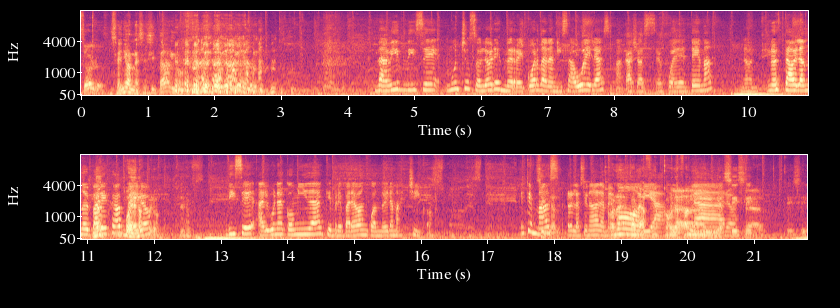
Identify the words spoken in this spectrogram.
Solos. Señor, ¿necesita algo? David dice, muchos olores me recuerdan a mis abuelas. Acá ya se fue de tema. No, no está hablando de pareja, No, bueno, pero, pero, pero dice alguna comida que preparaban cuando era más chico. Este es Sí, más claro. relacionado a la con la, con la- memoria. con la Claro. familia, Claro. sí, sí, Claro. sí, sí.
